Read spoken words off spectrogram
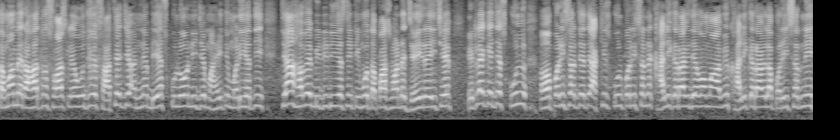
તમામે રાહતનો શ્વાસ લેવો જોઈએ. સાથે જે અન્ય બે સ્કૂલોની જે માહિતી મળી હતી, ત્યાં હવે બીડીડીએસની ટીમો તપાસ માટે જઈ રહી છે. એટલે કે જે સ્કૂલ પરિસર છે તે આખી સ્કૂલ પરિસરને ખાલી કરાવી દેવામાં આવ્યું. ખાલી કરાવેલા પરિસરની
